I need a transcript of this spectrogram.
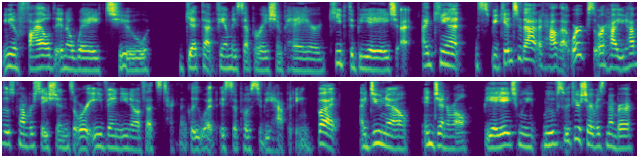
you know, filed in a way to get that family separation pay or keep the BAH. I, I, can't speak into that of how that works or how you have those conversations or even, you know, if that's technically what is supposed to be happening. But I do know in general, BAH moves with your service member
